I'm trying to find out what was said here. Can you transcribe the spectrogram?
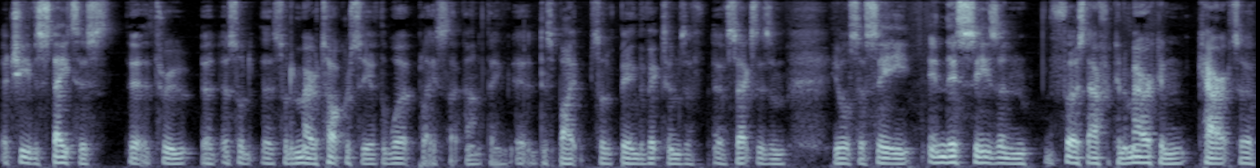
achieve a status uh, through a, a sort of the sort of meritocracy of the workplace, that kind of thing. Uh, despite sort of being the victims of, of sexism, you also see in this season the first African American character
